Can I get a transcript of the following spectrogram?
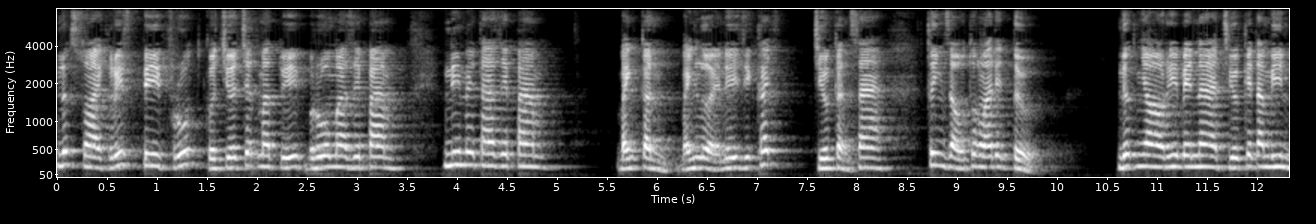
nước xoài Crispy Fruit có chứa chất ma túy bromazepam, nimetazepam, bánh cần, bánh lười Nezicax chứa cần sa, tinh dầu thuốc lá điện tử, nước nho Ribena chứa ketamin,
